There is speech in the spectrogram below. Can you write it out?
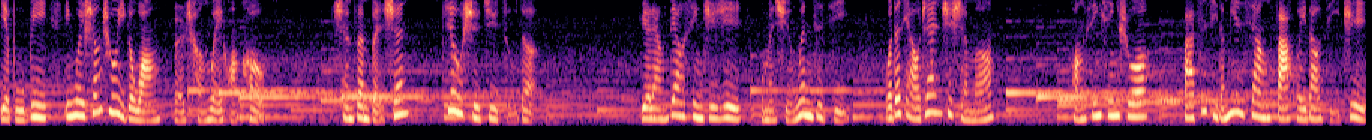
也不必因为生出一个王而成为皇后。身份本身就是具足的。月亮调性之日，我们询问自己：我的挑战是什么？黄星星说：“把自己的面相发挥到极致，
